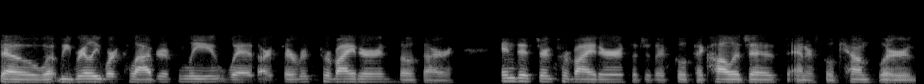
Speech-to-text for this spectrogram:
So we really work collaboratively with our service providers, both our in-district providers such as our school psychologists and our school counselors,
